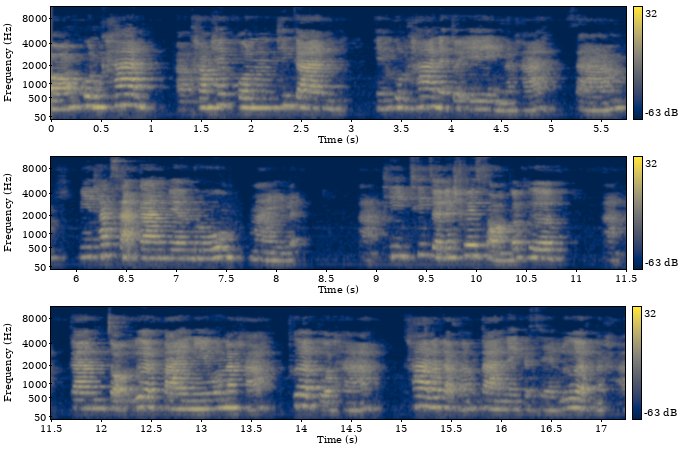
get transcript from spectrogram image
องคุณค่าอะทำให้คนพิการเห็นคุณค่าในตัวเองนะคะสามมีทักษะการเรียนรู้ใหม่ที่ที่จะได้ช่วยสอนก็คืออการเจาะเลือดปลายนิ้วนะคะ เพื่อตรวจหาค่าระดับน้ำตาลในกระแสเลือดนะคะ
